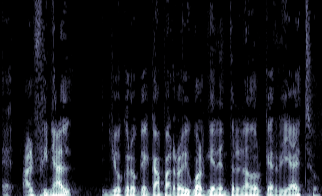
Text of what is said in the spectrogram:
eh, al final, yo creo que Caparrós y cualquier entrenador querría esto.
